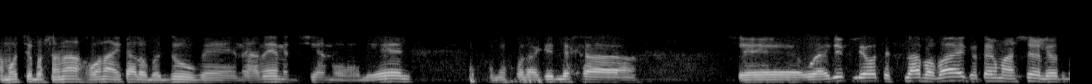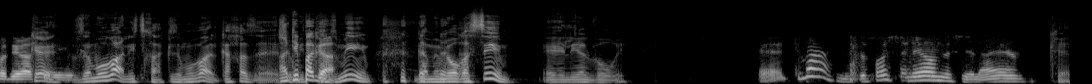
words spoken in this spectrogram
למרות שבשנה האחרונה הייתה לו בת זוג מהממת בשם ליאל. אני יכול להגיד לך שהוא העדיף להיות אצלה בבית יותר מאשר להיות בדירה כן, שלי. כן, זה מובן, יצחק, זה מובן, ככה זה. אל תיפגע. שמתקדמים, גם הם מאורסים, ליאל ואורי. תשמע, בסופו של יום זה שלהם. כן.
